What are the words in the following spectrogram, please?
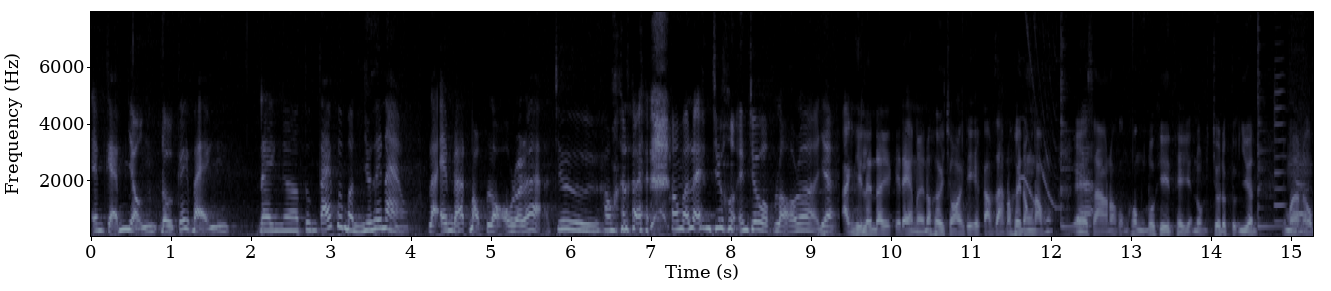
em cảm nhận được cái bạn đang ờ, tương tác với mình như thế nào là em đã bộc lộ rồi đó ạ chứ không phải là không phải là em chưa em chưa bộc lộ ạ dạ anh thì lên đây cái đèn này nó hơi chói tí cảm giác nó hơi nóng nóng để Dạ. sao nó cũng không đôi khi thể hiện nó chưa được tự nhiên nhưng mà Dạ. nó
